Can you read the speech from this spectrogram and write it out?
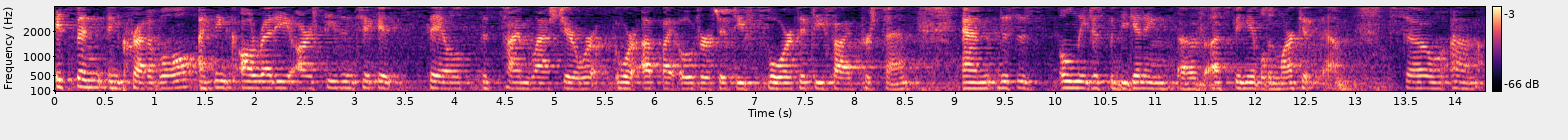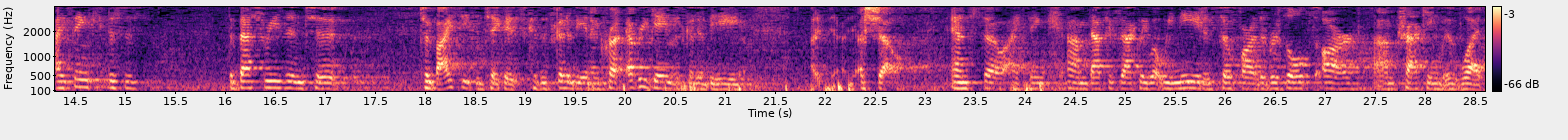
It's been incredible. I think already our season ticket sales this time last year were, were up by over 54, 55%. And this is only just the beginning of us being able to market them. So um, I think this is the best reason to, to buy season tickets because it's going to be an incredible, every game is going to be a, a show. And so I think um, that's exactly what we need. And so far the results are um, tracking with what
